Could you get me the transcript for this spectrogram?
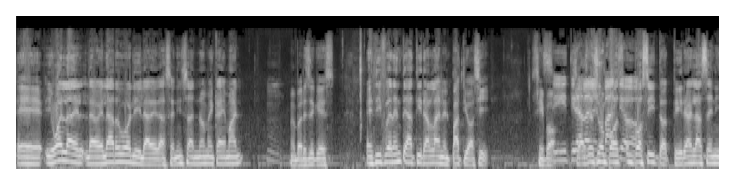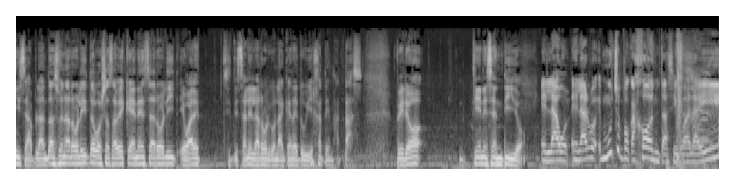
Eh, igual la del, la del árbol y la de la ceniza no me cae mal. Me parece que es, es diferente a tirarla en el patio así. Sí, si tirarla en haces un, patio. un pocito, tirás la ceniza, plantás un arbolito, vos ya sabés que en ese arbolito, igual si te sale el árbol con la cara de tu vieja, te matás. Pero tiene sentido. El, árbol, mucho Pocahontas igual ahí.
